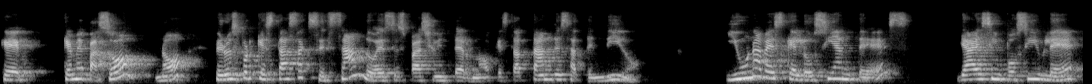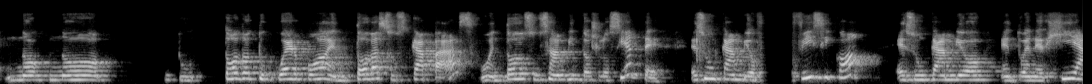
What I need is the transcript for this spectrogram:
¿qué, ¿qué me pasó? ¿No? Pero es porque estás accesando ese espacio interno que está tan desatendido. Y una vez que lo sientes, ya es imposible no, no, todo tu cuerpo en todas sus capas o en todos sus ámbitos lo siente. Es un cambio físico, es un cambio en tu energía,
